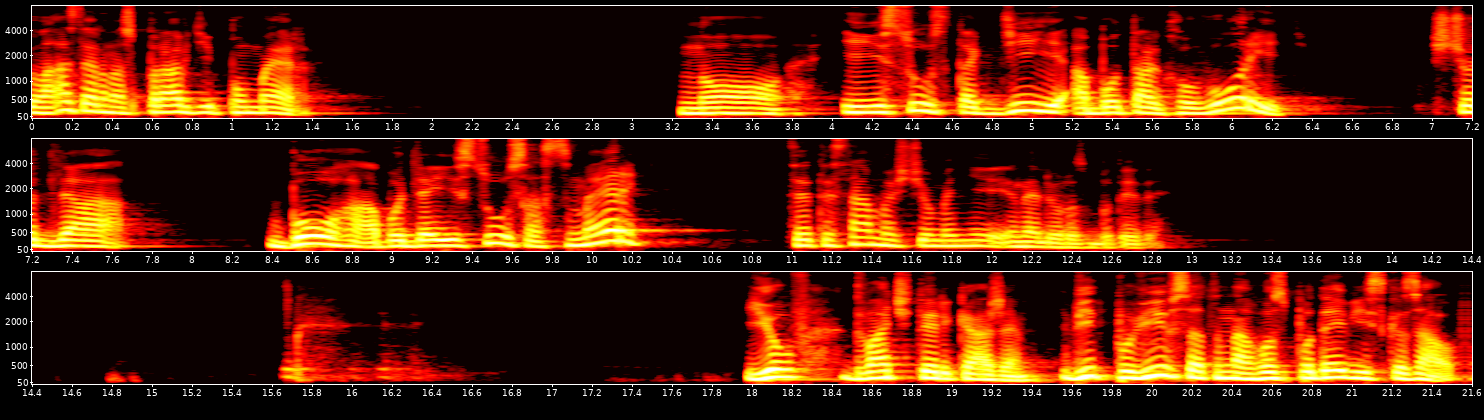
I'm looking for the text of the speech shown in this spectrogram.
Лазар насправді помер. Но Ісус так діє або так говорить, що для Бога або для Ісуса смерть це те саме, що мені Енелю розбудити. Йов 2.4 каже: відповів сатана Господеві і сказав:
